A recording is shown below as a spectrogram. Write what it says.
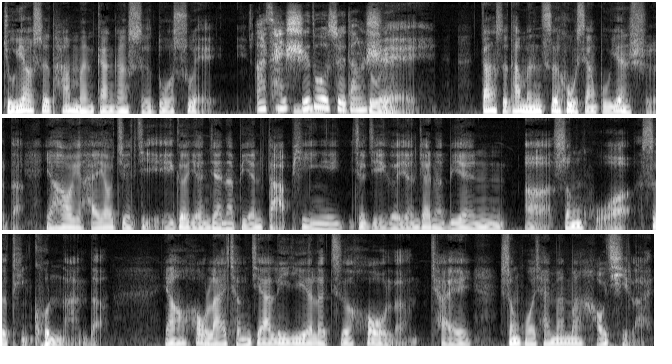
主要是他们刚刚十多岁，啊！才十多岁，当时，对，当时他们是互相不认识的，然后还要自己一个人在那边打拼，自己一个人在那边呃生活是挺困难的。然后后来成家立业了之后了，才生活才慢慢好起来。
